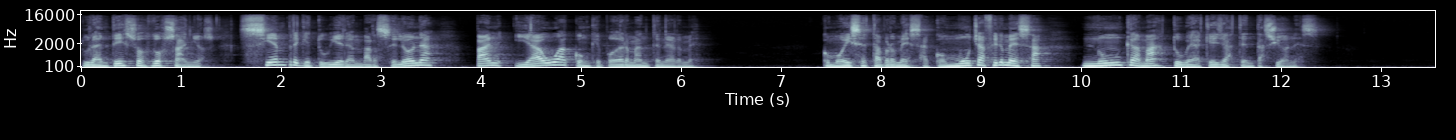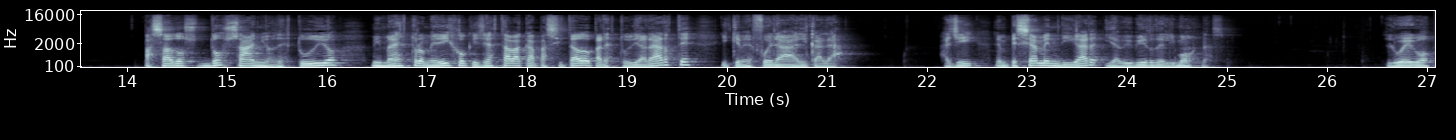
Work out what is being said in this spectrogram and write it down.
durante esos dos años, siempre que tuviera en Barcelona pan y agua con que poder mantenerme. Como hice esta promesa con mucha firmeza, nunca más tuve aquellas tentaciones. Pasados dos años de estudio, mi maestro me dijo que ya estaba capacitado para estudiar arte y que me fuera a Alcalá. Allí empecé a mendigar y a vivir de limosnas. Luego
